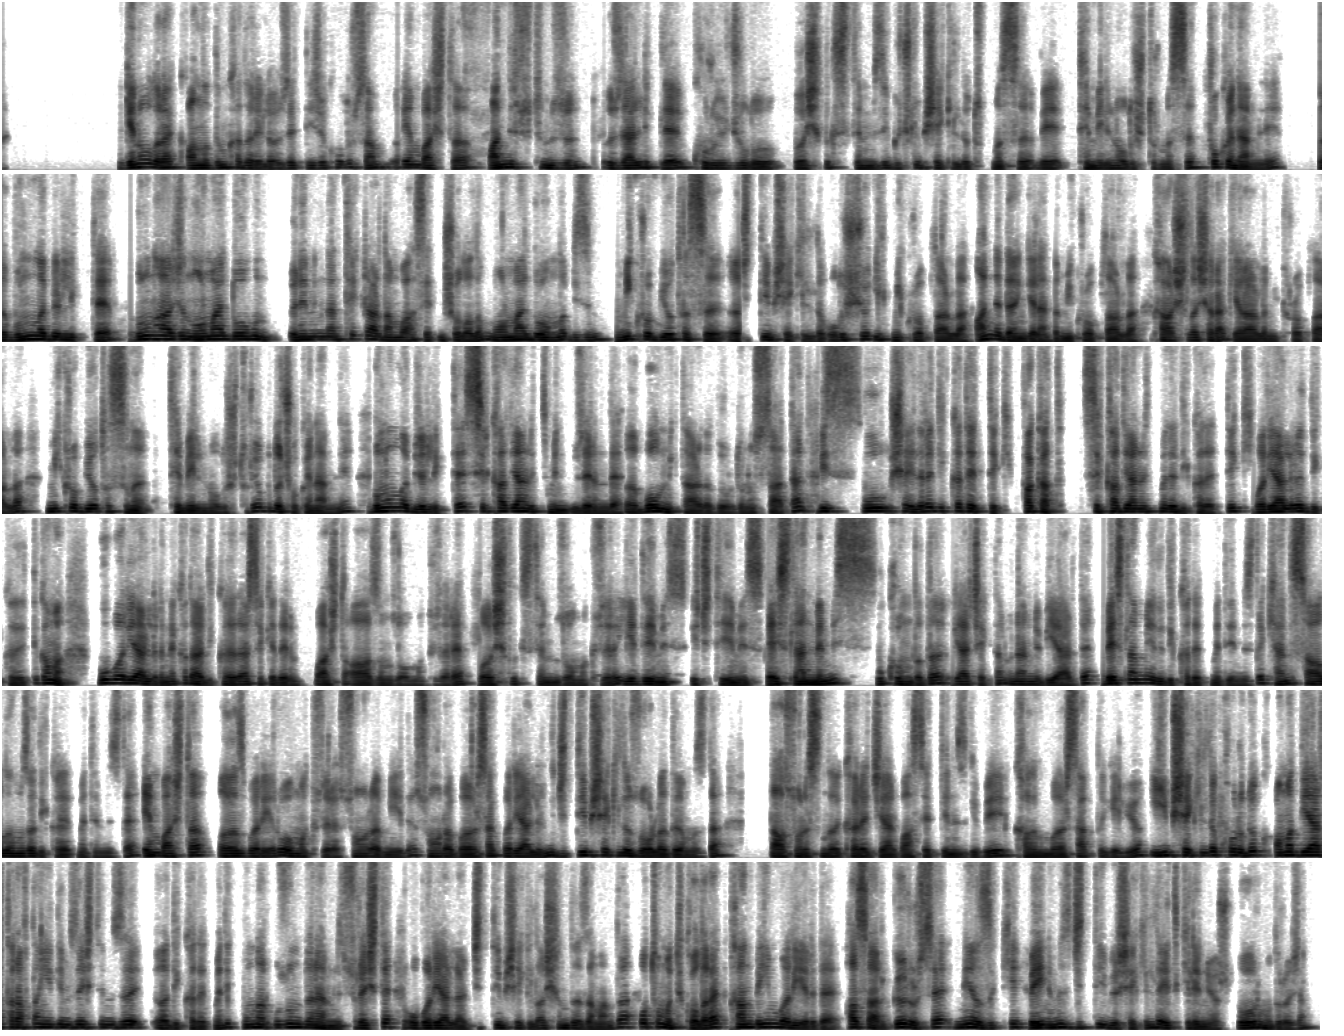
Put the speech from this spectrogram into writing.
Genel olarak anladığım kadarıyla özetleyecek olursam en başta anne sütümüzün özellikle koruyuculuğu, bağışıklık sistemimizi güçlü bir şekilde tutması ve temelini oluşturması çok önemli. Bununla birlikte bunun harici normal doğumun öneminden tekrardan bahsetmiş olalım. Normal doğumla bizim mikrobiyotası e, ciddi bir şekilde oluşuyor. İlk mikroplarla, anneden gelen mikroplarla karşılaşarak, yararlı mikroplarla mikrobiyotasını temelini oluşturuyor. Bu da çok önemli. Bununla birlikte sirkadyen ritmin üzerinde e, bol miktarda durdunuz zaten. Biz bu şeylere dikkat ettik. Fakat sirkadyen ritme de dikkat ettik. Bariyerlere de dikkat ettik ama bu bariyerlere ne kadar dikkat edersek edelim. Başta ağzımız olmak üzere, bağışıklık sistemimiz olmak üzere yediğimiz, içtiğimiz, beslenmemiz bu konuda da gerçekten önemli bir yerde. Beslenmeye de dikkat etmediğimizde, kendi sağlığımıza dikkat etmediğimizde en başta ağız bariyeri olmak üzere, sonra mide, sonra bağırsak bariyerlerini ciddi bir şekilde zorladığımızda daha sonrasında karaciğer bahsettiğiniz gibi kalın bağırsak da geliyor. İyi bir şekilde koruduk ama diğer taraftan yediğimize içtiğimize e, dikkat etmedik. Bunlar uzun dönemli süreçte o bariyerler ciddi bir şekilde aşındığı zaman da otomatik olarak kan beyin bariyeri de hasar görürse ne yazık ki beynimiz ciddi bir şekilde etkileniyor. Doğru mudur hocam?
